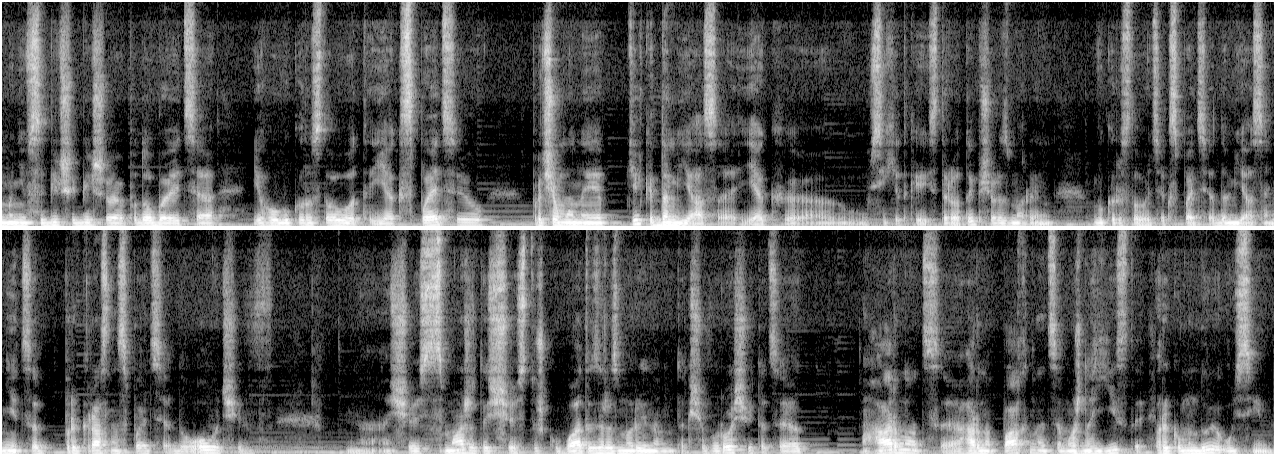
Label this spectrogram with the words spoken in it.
мені все більше і більше подобається його використовувати як спецію. Причому не тільки до м'яса, як е, у всіх є такий стереотип, що розмарин використовується як спеція до м'яса. Ні, це прекрасна спеція до овочів, щось смажити, щось тушкувати з розмарином. Так що вирощуйте це гарно, це гарно пахне, це можна їсти. Рекомендую усім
